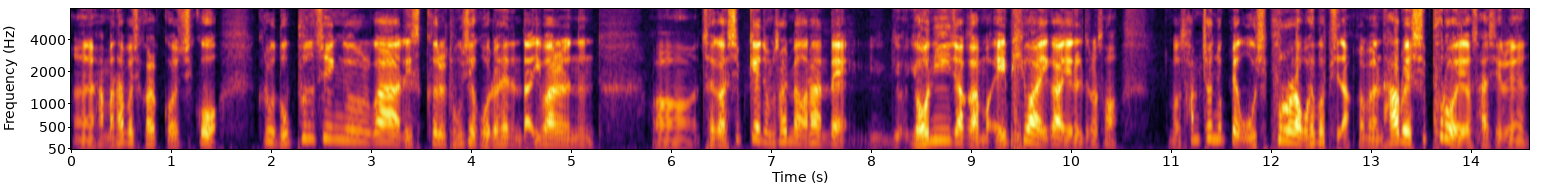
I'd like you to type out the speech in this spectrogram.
어, 한번 해보시고 할 것이고 그리고 높은 수익률과 리스크를 동시에 고려해야 된다 이 말은 어 제가 쉽게 좀 설명을 하는데 연이자가 뭐 APY가 예를 들어서 뭐 3650%라고 해봅시다. 그러면 하루에 10%예요, 사실은.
